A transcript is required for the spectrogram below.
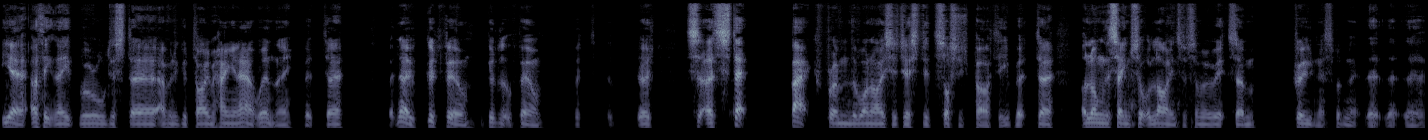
yeah, I think they were all just uh, having a good time hanging out, weren't they? But uh, but no, good film, good little film. But uh, s- a step back from the one I suggested, Sausage Party, but uh, along the same sort of lines with some of its um crudeness, wasn't it? The, the, the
